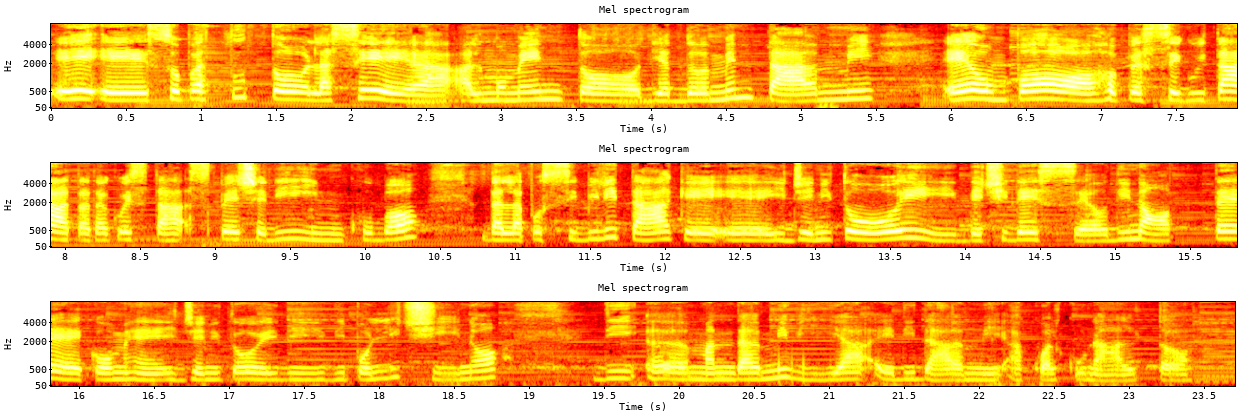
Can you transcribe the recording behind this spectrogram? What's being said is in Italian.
E, e, soprattutto la sera al momento di addormentarmi ero un po' perseguitata da questa specie di incubo, dalla possibilità che eh, i genitori decidessero di notte, come i genitori di, di Pollicino, di eh, mandarmi via e di darmi a qualcun altro.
